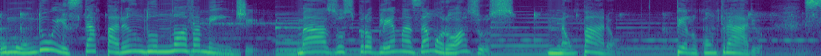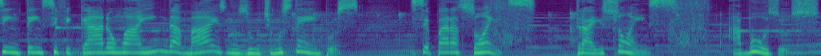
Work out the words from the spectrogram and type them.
O mundo está parando novamente, mas os problemas amorosos não param. Pelo contrário, se intensificaram ainda mais nos últimos tempos. Separações, traições, abusos.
